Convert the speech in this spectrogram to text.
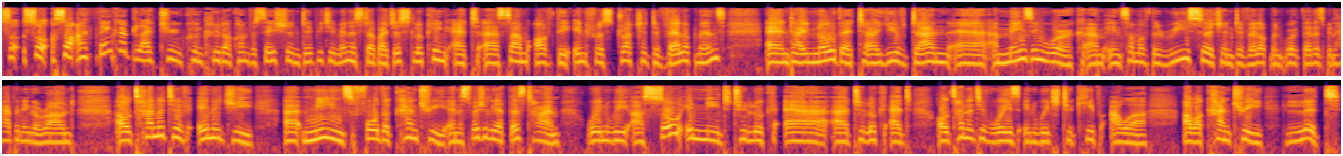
So, so, so I think I'd like to conclude our conversation, Deputy Minister, by just looking at uh, some of the infrastructure developments. And I know that uh, you've done uh, amazing work um, in some of the research and development work that has been happening around alternative energy uh, means for the country, and especially at this time when we are so in need to look uh, uh, to look at alternative ways in which to keep our our country lit.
